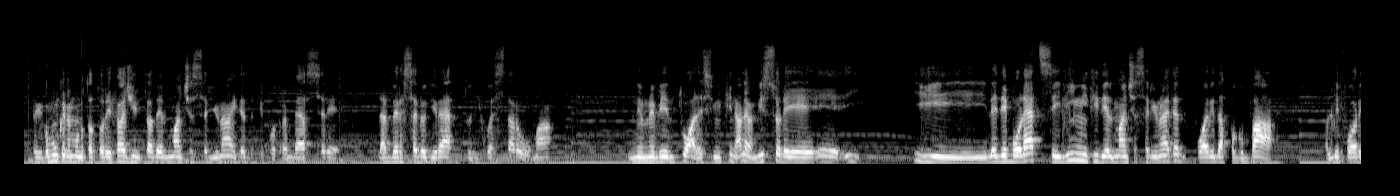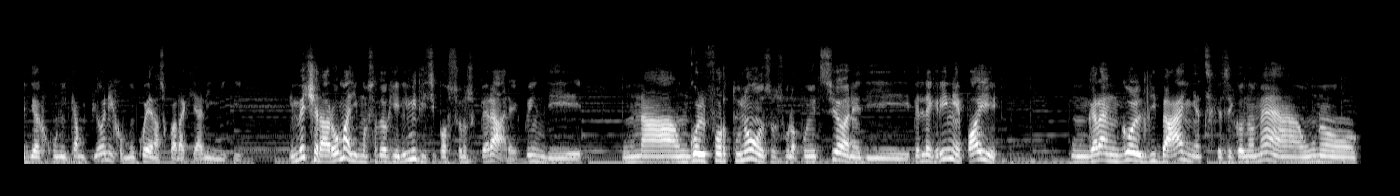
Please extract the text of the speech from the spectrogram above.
Perché comunque abbiamo notato le fragilità del Manchester United che potrebbe essere l'avversario diretto di questa Roma. In un'eventuale semifinale ma visto le, i- i- le debolezze, i limiti del Manchester United fuori da Pogba. Al di fuori di alcuni campioni comunque è una squadra che ha limiti invece la Roma ha dimostrato che i limiti si possono superare quindi una- un gol fortunoso sulla punizione di Pellegrini e poi un gran gol di Bagnets che secondo me a uno,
